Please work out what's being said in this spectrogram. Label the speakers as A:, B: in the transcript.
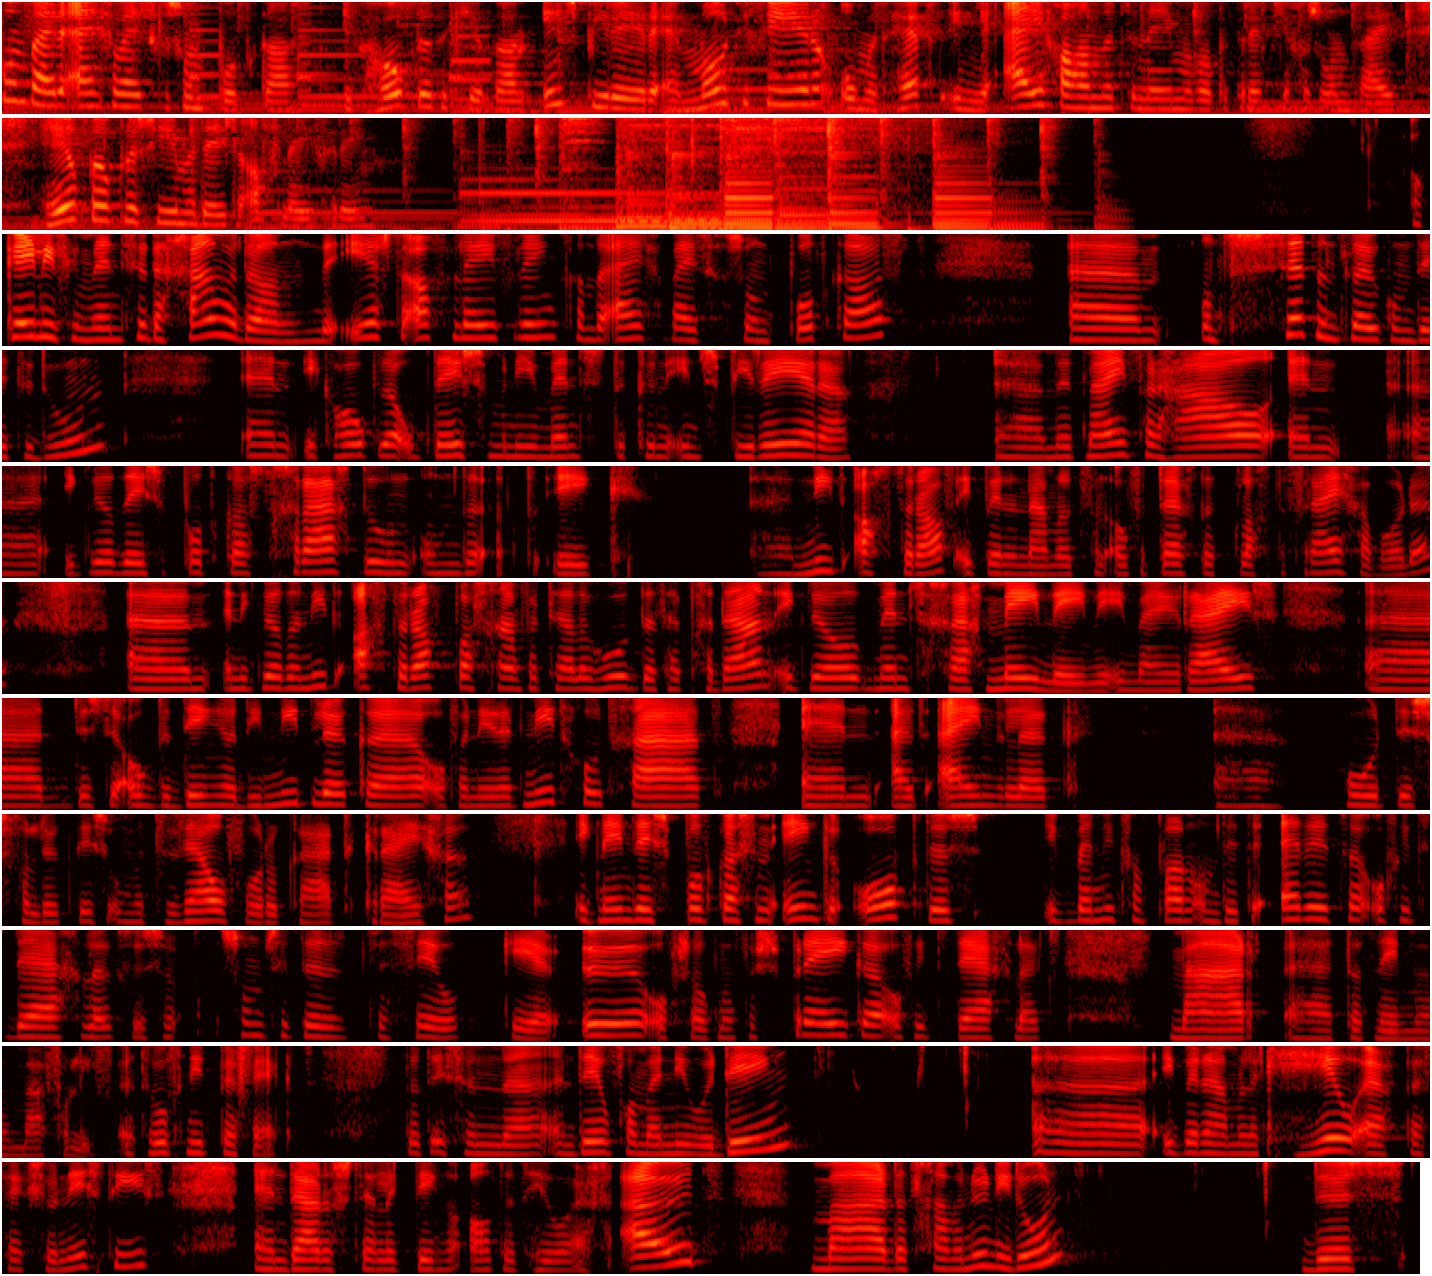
A: Welkom bij de Eigenwijs Gezond podcast. Ik hoop dat ik je kan inspireren en motiveren om het heft in je eigen handen te nemen wat betreft je gezondheid. Heel veel plezier met deze aflevering. Oké lieve mensen, daar gaan we dan. De eerste aflevering van de Eigenwijs Gezond podcast. Um, ontzettend leuk om dit te doen. En ik hoop dat op deze manier mensen te kunnen inspireren uh, met mijn verhaal. En uh, ik wil deze podcast graag doen omdat ik uh, niet achteraf, ik ben er namelijk van overtuigd dat klachten vrij gaan worden. Um, en ik wil er niet achteraf pas gaan vertellen hoe ik dat heb gedaan. Ik wil mensen graag meenemen in mijn reis. Dus ook de dingen die niet lukken of wanneer het niet goed gaat. En uiteindelijk hoe het dus gelukt is om het wel voor elkaar te krijgen. Ik neem deze podcast in één keer op, dus ik ben niet van plan om dit te editen of iets dergelijks. Dus soms zit er te veel keer e of zou ik me verspreken of iets dergelijks. Maar uh, dat nemen we maar voor lief. Het hoeft niet perfect. Dat is een, uh, een deel van mijn nieuwe ding. Ik ben namelijk heel erg perfectionistisch en daardoor stel ik dingen altijd heel erg uit. Maar dat gaan we nu niet doen. Dus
